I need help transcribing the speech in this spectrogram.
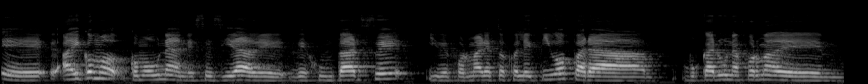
Eh, hay como, como una necesidad de, de juntarse y de formar estos colectivos para buscar una forma de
